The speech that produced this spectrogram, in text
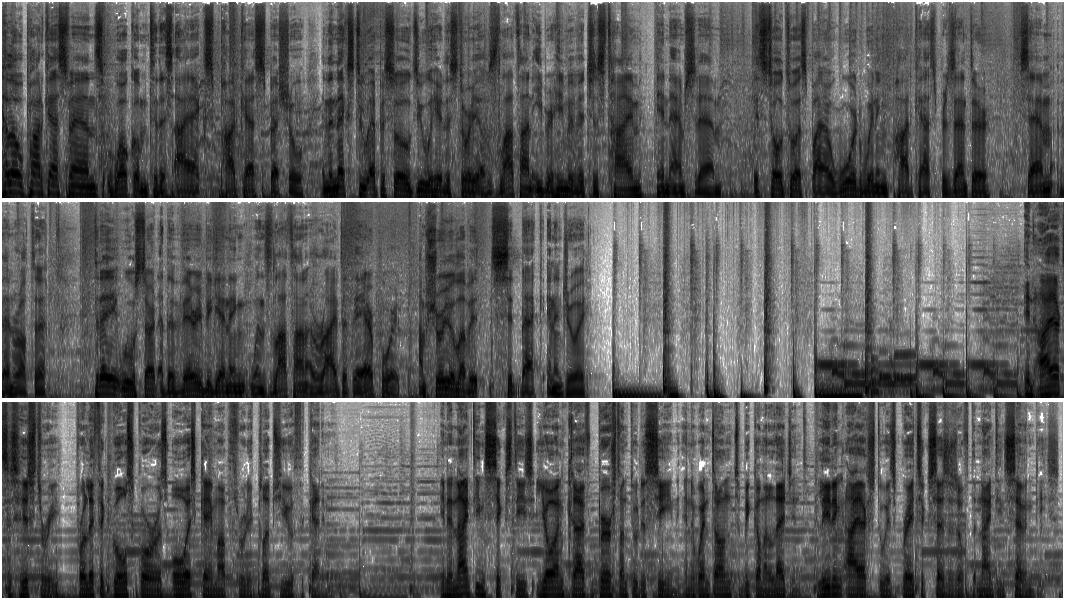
Hello, podcast fans. Welcome to this Ajax podcast special. In the next two episodes, you will hear the story of Zlatan Ibrahimovic's time in Amsterdam. It's told to us by award winning podcast presenter Sam Van Raalte. Today, we will start at the very beginning when Zlatan arrived at the airport. I'm sure you'll love it. Sit back and enjoy. In Ajax's history, prolific goal scorers always came up through the club's youth academy. In the 1960s, Johan Cruyff burst onto the scene and went on to become a legend, leading Ajax to its great successes of the 1970s.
